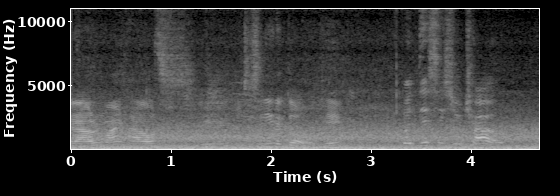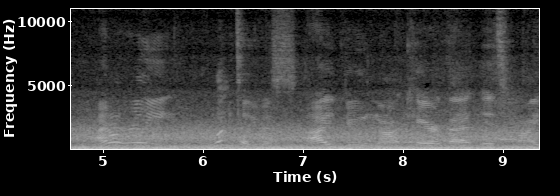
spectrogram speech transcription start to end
get out of my house. You just need to go, okay? But this is your child. I don't really. Let me tell you this. I do not care that it's my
